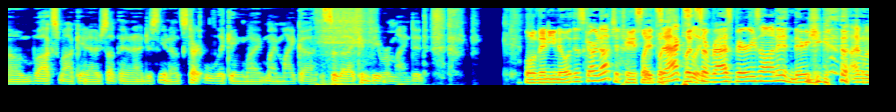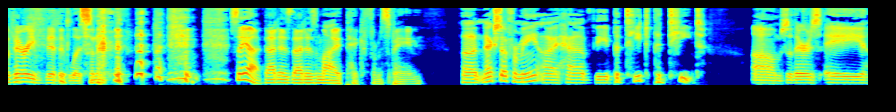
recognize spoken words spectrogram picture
um Vox Machina or something and I just, you know, start licking my my mica so that I can be reminded. Well, then you know what this garnacha tastes like. Exactly. Put, some raspberries on it, and there you go. I'm a very vivid listener. so yeah, that is that is my pick from Spain. Uh next up for me, I have the Petite Petite. Um so there's a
